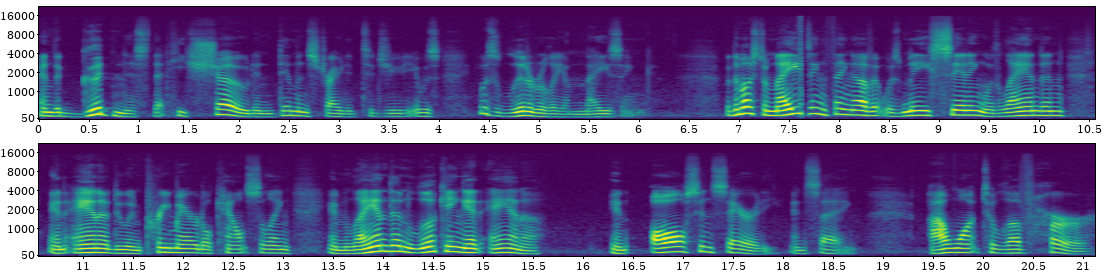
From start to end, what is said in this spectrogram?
And the goodness that he showed and demonstrated to Judy, it was, it was literally amazing. But the most amazing thing of it was me sitting with Landon and Anna doing premarital counseling, and Landon looking at Anna in all sincerity and saying, I want to love her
